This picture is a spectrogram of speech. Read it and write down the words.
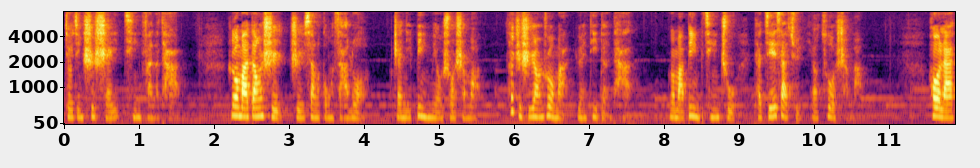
究竟是谁侵犯了他？若玛当时指向了贡萨洛，詹妮并没有说什么，他只是让若玛原地等他。若玛并不清楚他接下去要做什么。后来，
